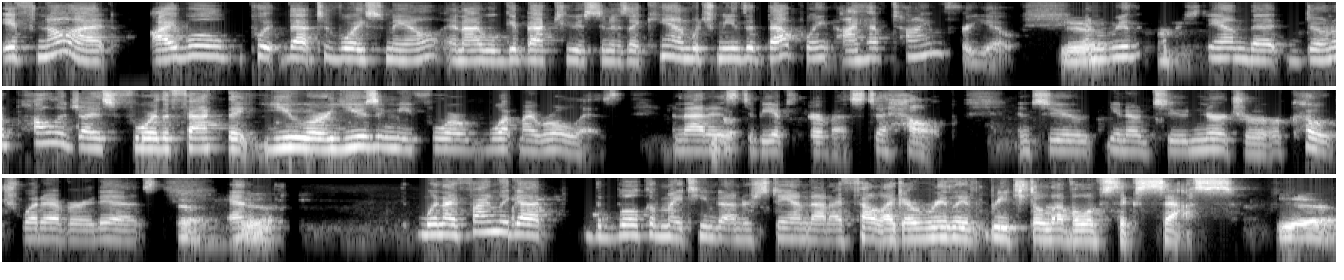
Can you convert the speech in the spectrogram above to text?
If not, I will put that to voicemail and I will get back to you as soon as I can, which means at that point I have time for you. Yeah. And really understand that don't apologize for the fact that you are using me for what my role is. And that is to be of service, to help, and to, you know, to nurture or coach, whatever it is yeah. and yeah. when I finally got the bulk of my team to understand that, I felt like I really reached a level of success. Yeah.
